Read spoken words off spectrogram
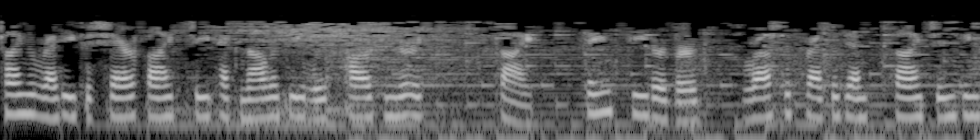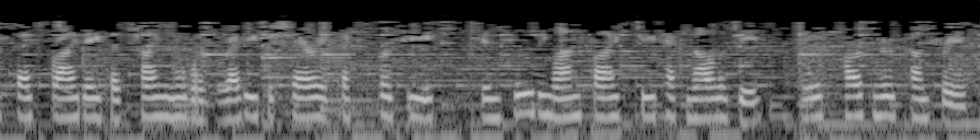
China ready to share 5G technology with partners? Site. St. Petersburg, Russia President Xi Jinping said Friday that China was ready to share its expertise, including on 5G technology, with partner countries.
